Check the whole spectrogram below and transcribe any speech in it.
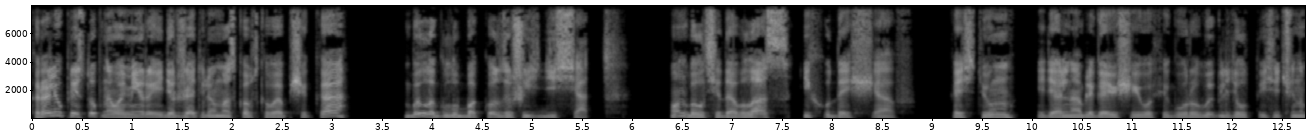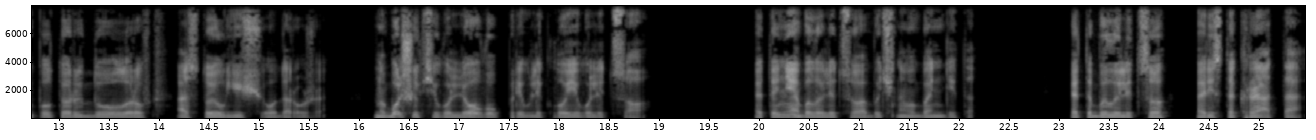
Королю преступного мира и держателю московского общака было глубоко за шестьдесят. Он был седовлас и худощав. Костюм, идеально облегающий его фигуру, выглядел тысячи на полторы долларов, а стоил еще дороже. Но больше всего Леву привлекло его лицо. Это не было лицо обычного бандита. Это было лицо аристократа,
